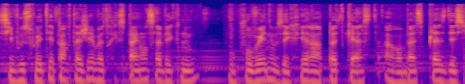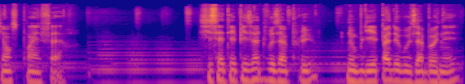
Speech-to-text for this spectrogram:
Si vous souhaitez partager votre expérience avec nous, vous pouvez nous écrire à podcast.placedesciences.fr. Si cet épisode vous a plu, n'oubliez pas de vous abonner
